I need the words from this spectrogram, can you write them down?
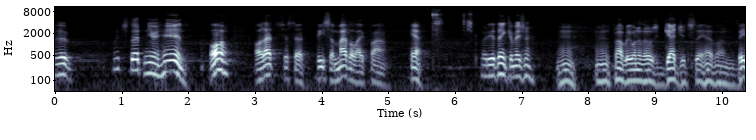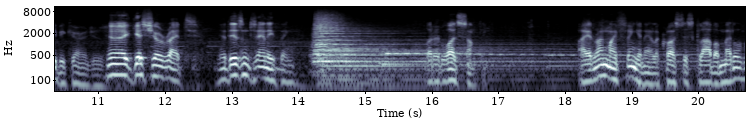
Uh, what's that in your hand? Oh, oh, that's just a piece of metal I found. Here. What do you think, Commissioner? Yeah, yeah, it's probably one of those gadgets they have on baby carriages. I guess you're right. It isn't anything. But it was something. I had run my fingernail across this glob of metal.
